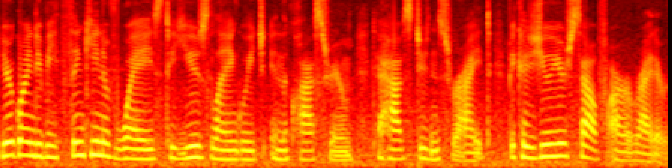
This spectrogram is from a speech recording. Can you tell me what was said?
you're going to be thinking of ways to use language in the classroom to have students write because you yourself are a writer.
